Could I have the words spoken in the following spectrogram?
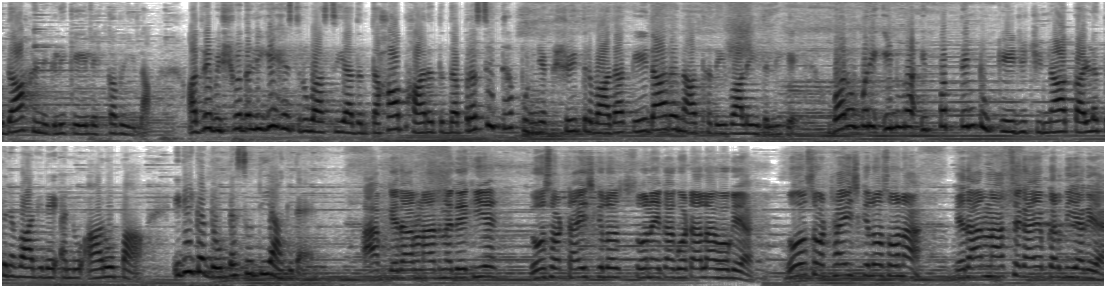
ಉದಾಹರಣೆಗಳಿಗೆ ಲೆಕ್ಕವೇ ಇಲ್ಲ. ಆದರೆ ವಿಶ್ವದಲ್ಲಿಯೇ ಹೆಸರುವಾಸಿಯಾದಂತಹ ಭಾರತದ ಪ್ರಸಿದ್ಧ ಪುಣ್ಯಕ್ಷೇತ್ರವಾದ ಕೇದಾರನಾಥ ದೇವಾಲಯದಲ್ಲಿಗೆ ಬರೋಬ್ಬರಿ ಇನ್ನೂರ ಇಪ್ಪತ್ತೆಂಟು ಕೆಜಿ ಚಿನ್ನ ಕಳ್ಳತನವಾಗಿದೆ ಅನ್ನೋ ಆರೋಪ ಇದೀಗ ದೊಡ್ಡ ಸುದ್ದಿಯಾಗಿದೆ. आप केदारनाथ में देखिए 228 किलो सोने का घोटाला हो गया 228 किलो सोना केदारनाथ से गायब कर दिया गया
